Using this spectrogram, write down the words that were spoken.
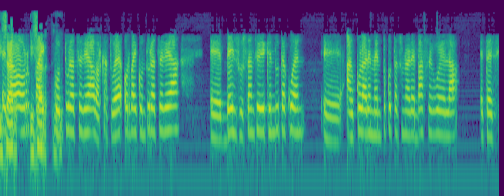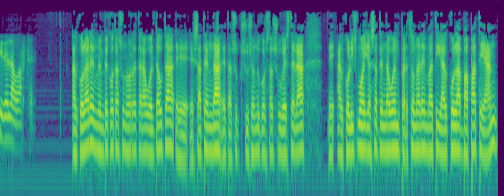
Izar, eta hor, izar... bai konturatze geha, barkatu, eh? hor bai konturatze geha, e, behin sustantzia diken dutakoen, e, alkolaren menpekotasunare bat zegoela, eta ez zirela hartzen alkolaren menpekotasun horretara bueltauta e, esaten da eta zuk zuzenduko estazu bestela e, alkolismoa jasaten dauen pertsonaren bati alkola bapatean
